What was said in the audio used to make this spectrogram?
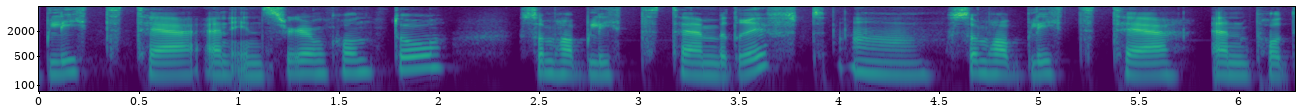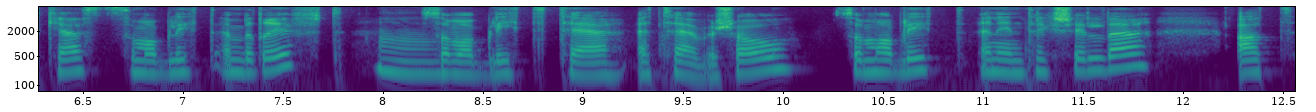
blitt til en Instagram-konto, som har blitt til en bedrift. Som har blitt til en podkast som har blitt en bedrift. Som har blitt til et TV-show som har blitt en inntektskilde. At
